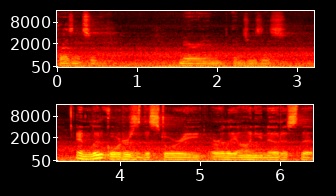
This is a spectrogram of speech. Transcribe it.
presence of Mary and, and Jesus. And Luke orders the story early on. You notice that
